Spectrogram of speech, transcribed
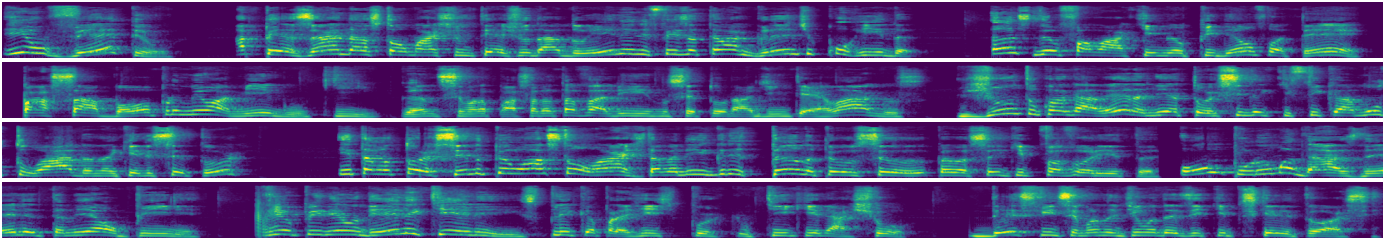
E o Vettel, apesar da Aston Martin não ter ajudado ele, ele fez até uma grande corrida. Antes de eu falar aqui minha opinião, vou até passar a bola pro meu amigo, que semana passada tava ali no setor A de Interlagos, junto com a galera ali, a torcida que fica amontoada naquele setor, e tava torcendo pelo Aston Martin, tava ali gritando pelo seu, pela sua equipe favorita. Ou por uma das, né? Ele também é Alpine. E a opinião dele que ele explica pra gente por, o que, que ele achou desse fim de semana de uma das equipes que ele torce.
